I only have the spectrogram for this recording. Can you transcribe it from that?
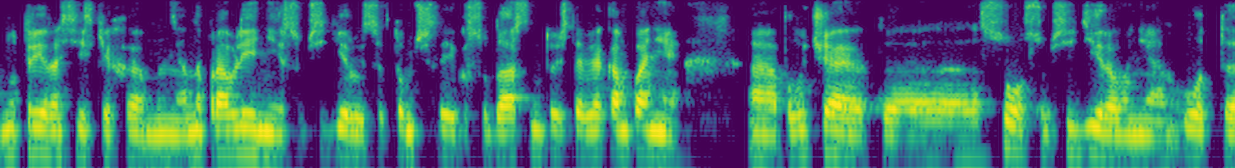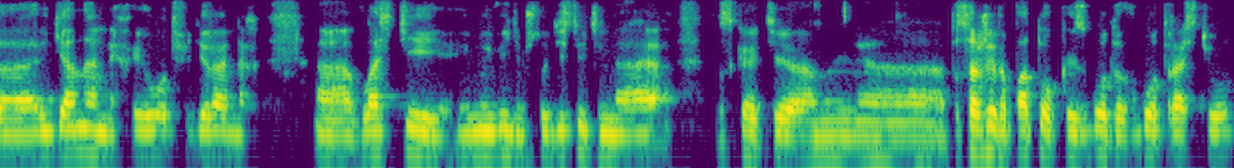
внутри российских направлений субсидируется в том числе и государством, то есть авиакомпании получают э, сосубсидирование от э, региональных и от федеральных а, властей. И мы видим, что действительно так сказать, эм, э, пассажиропоток из года в год растет.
